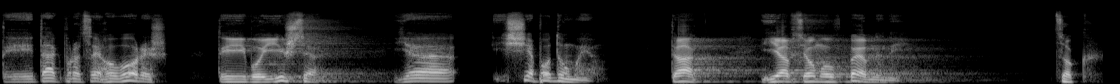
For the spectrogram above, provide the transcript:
Ти так про це говориш? Ти боїшся? Я ще подумаю. Так, я в цьому впевнений. Цок.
